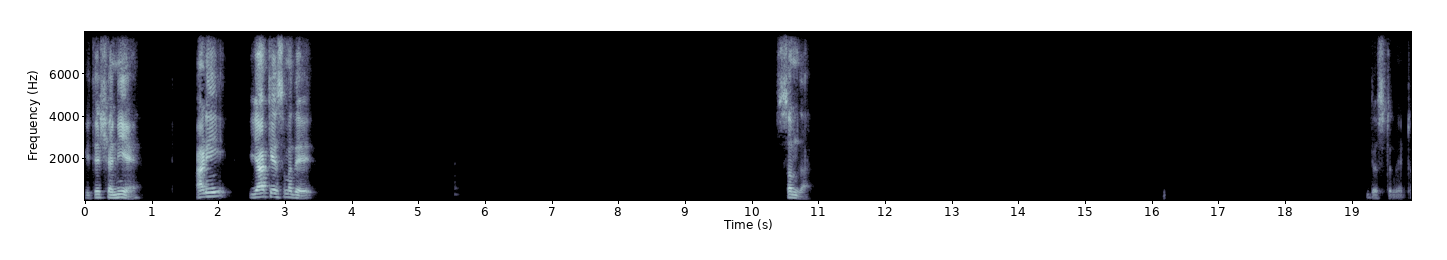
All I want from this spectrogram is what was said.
इथे शनी आहे. आणि या केसमध्ये समजा. जस्ट मिनिट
